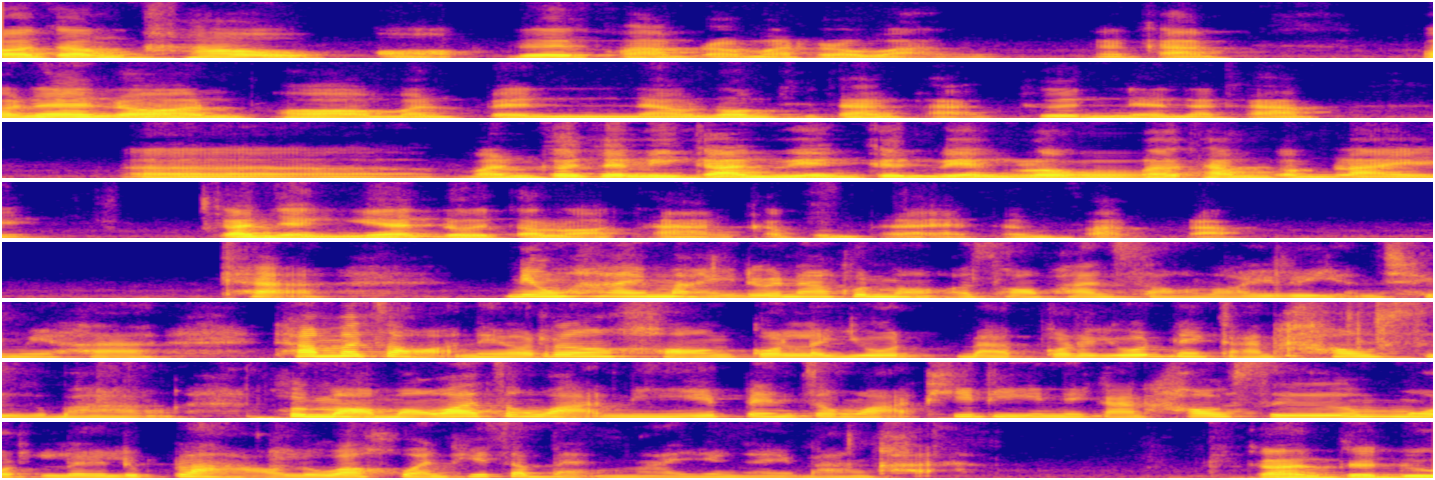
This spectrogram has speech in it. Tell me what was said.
ก็ต้องเข้าออกด้วยความระมัดระวังนะครับ เพราะแน่นอนพอมันเป็นแนวโน้มที่ทางขาขึ้นเนี่ยนะครับเอ่อมันก็จะมีการเหวี่ยงขึ้นเหวี่ยงลงแล้วทำกำไรกันอย่างเงี้ยโดยตลอดทางครับคุณแพรท่านฟังครับค่ะนิวไฮใหม่ด้วยนะคุณหมอ 2,200 เหรียญใช่ไหมคะ ถ้ามาเจาะในเรื่องของกลยุทธ์แบบกลยุทธ์ในการเข้าซื้อบ้าง คุณหมอมองว่าจังหวะนี้เป็นจังหวะที่ดีในการเข้าซื้อหมดเลยหรือเปล่า หรือว่าควรที่จะแบ่งไม้ยังไงบ้างคะ การจะดู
